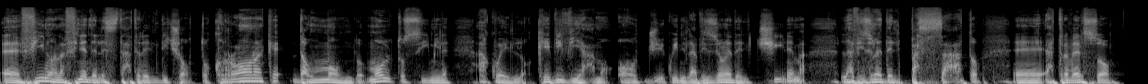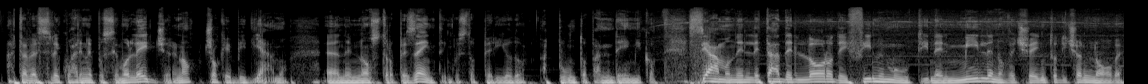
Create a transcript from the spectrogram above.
eh, fino alla fine dell'estate del 18, cronache da un mondo molto simile a quello che viviamo oggi, quindi la visione del cinema, la visione del passato eh, attraverso, attraverso, le quali noi possiamo leggere no? ciò che vediamo eh, nel nostro presente in questo periodo appunto pandemico. Siamo nell'età dell'oro dei film muti nel 1919.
